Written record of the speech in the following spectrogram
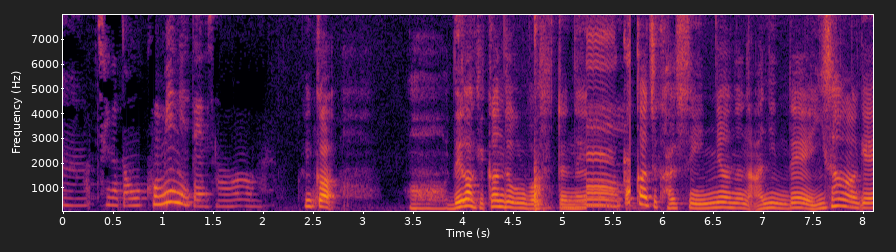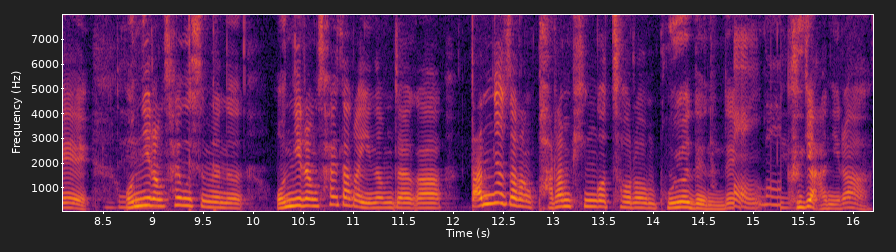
아, 제가 너무 고민이 돼서 그러니까 어, 내가 객관적으로 봤을 때는 네. 끝까지 갈 수 있냐는 아닌데 이상하게 네. 언니랑 살고 있으면은 언니랑 살다가 이 남자가 딴 여자랑 바람 핀 것처럼 보여야 되는데 네. 그게 아니라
